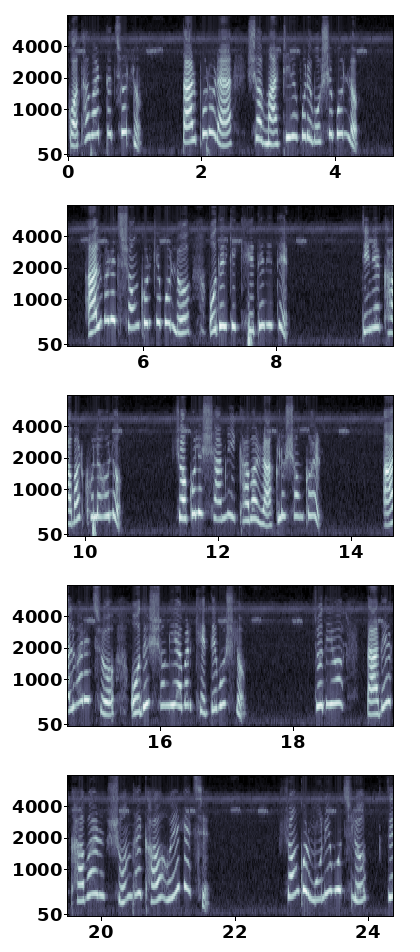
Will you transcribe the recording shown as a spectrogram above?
কথাবার্তা চলল। তারপর ওরা সব মাটির উপরে বসে পড়ল। আলভারেজ শঙ্করকে বলল, ওদেরকে খেতে দিতে। টিনের খাবার খোলা হলো। সকলের সামনেই খাবার রাখল শঙ্কর। আলভারেজও ওদের সঙ্গে আবার খেতে বসল? যদিও তাদের খাবার সন্ধ্যায় খাওয়া হয়ে গেছে। শঙ্কর মনে বুঝল যে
